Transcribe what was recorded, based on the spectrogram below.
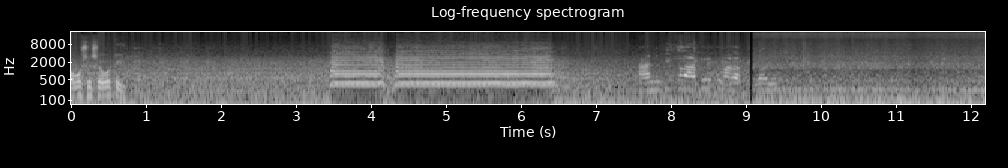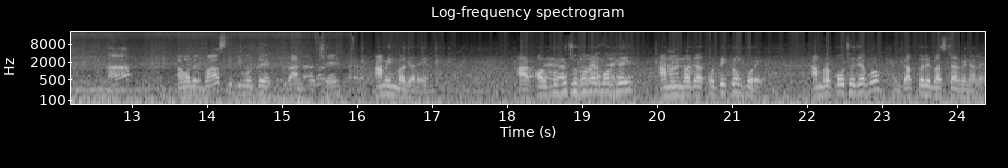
অবশেষে ওটি আমাদের বাস ইতিমধ্যে রান করছে আমিন বাজারে। আর অল্প কিছুক্ষণের মধ্যেই আমিন বাজার অতিক্রম করে আমরা পৌঁছে যাব গাবতলি বাস টার্মিনালে।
